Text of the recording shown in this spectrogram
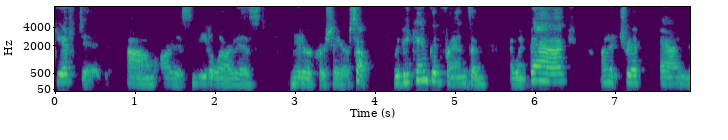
gifted um, artist, needle artist, knitter, crocheter. So we became good friends and I went back on a trip and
